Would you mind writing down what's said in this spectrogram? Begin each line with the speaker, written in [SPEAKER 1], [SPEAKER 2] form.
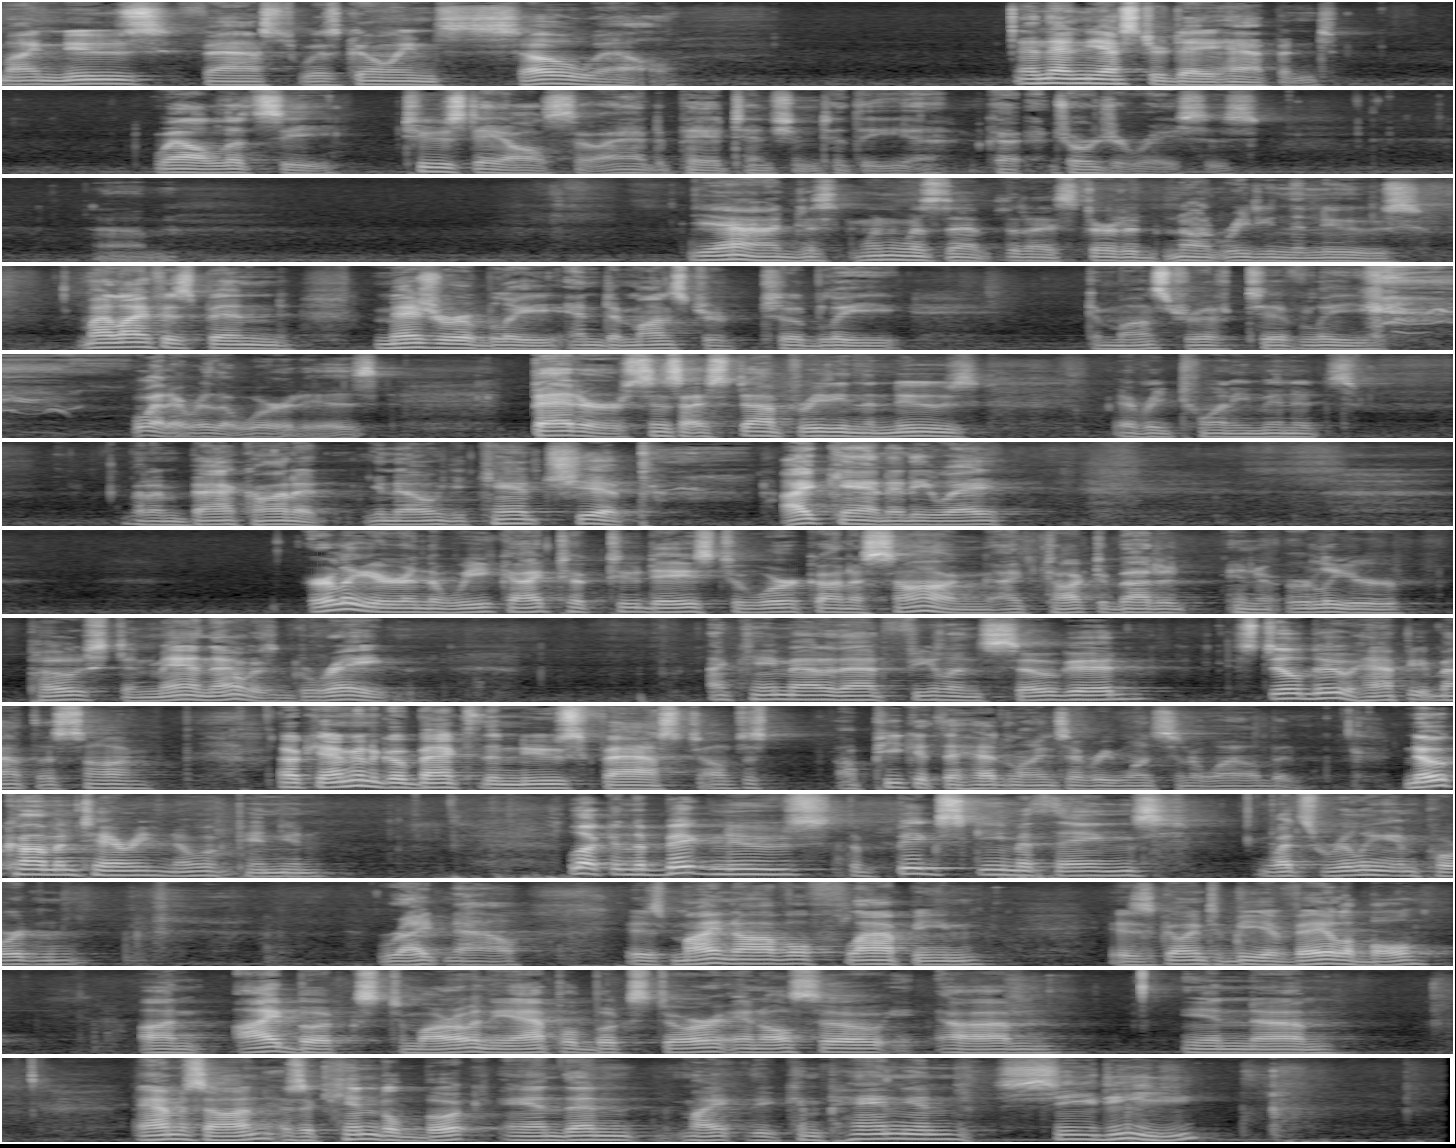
[SPEAKER 1] my news fast was going so well. And then yesterday happened. Well, let's see. Tuesday also, I had to pay attention to the uh, Georgia races. Um, yeah, I just when was that that I started not reading the news? My life has been measurably and demonstratively, demonstratively, whatever the word is, better since I stopped reading the news every 20 minutes. But I'm back on it. You know, you can't chip. I can't anyway. Earlier in the week, I took two days to work on a song. I talked about it in an earlier post, and man, that was great. I came out of that feeling so good. Still do. Happy about the song. Okay, I'm going to go back to the news fast. I'll just I'll peek at the headlines every once in a while, but no commentary, no opinion. Look, in the big news, the big scheme of things, what's really important right now is my novel Flapping is going to be available on iBooks tomorrow in the Apple bookstore and also um, in um, Amazon as a Kindle book, and then my the companion CD,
